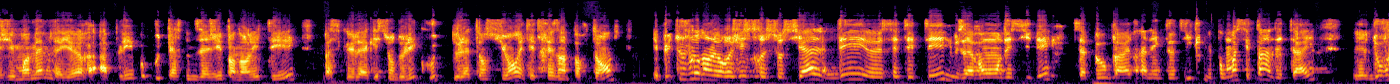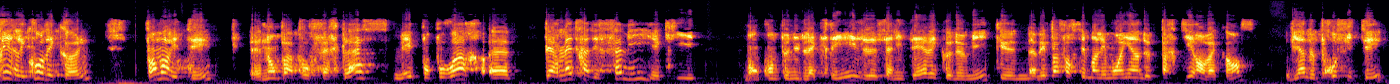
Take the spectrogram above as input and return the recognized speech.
J'ai moi-même d'ailleurs appelé beaucoup de personnes âgées pendant l'été parce que la question de l'écoute, de l'attention était très importante. Et puis toujours dans le registre social, dès euh, cet été, nous avons décidé, ça peut vous paraître anecdotique, mais pour moi c'est pas un détail, euh, d'ouvrir les cours d'école pendant l'été, euh, non pas pour faire classe, mais pour pouvoir permettre à des familles qui, bon, compte tenu de la crise sanitaire, économique, n'avaient pas forcément les moyens de partir en vacances, eh bien de profiter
